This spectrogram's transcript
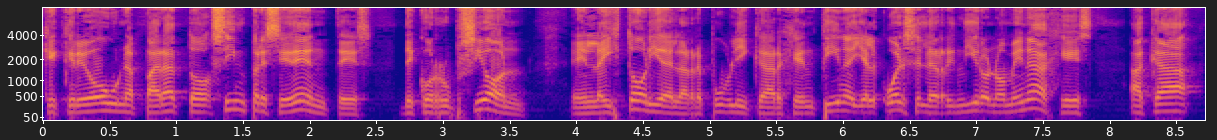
que creó un aparato sin precedentes de corrupción en la historia de la República Argentina y al cual se le rindieron homenajes acá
